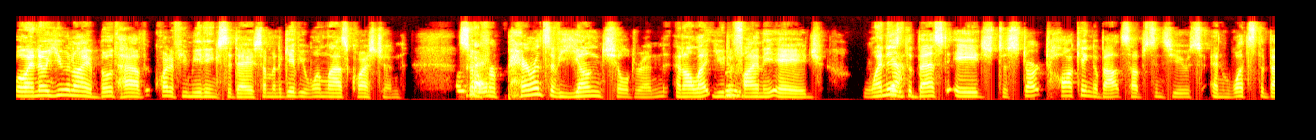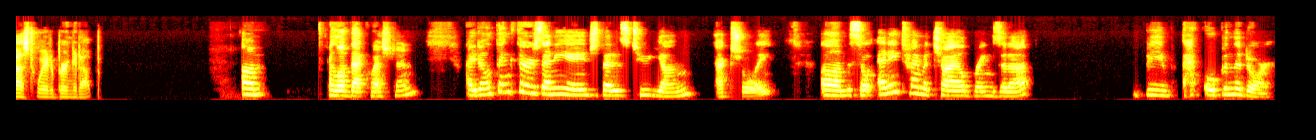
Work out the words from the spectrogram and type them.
Well, I know you and I both have quite a few meetings today, so I'm going to give you one last question. Okay. So, for parents of young children, and I'll let you mm. define mm. the age, when is yeah. the best age to start talking about substance use, and what's the best way to bring it up? Um, I love that question. I don't think there's any age that is too young, actually. Um, so anytime a child brings it up, be open the door.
